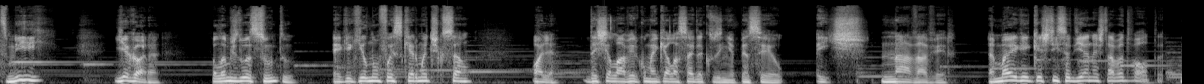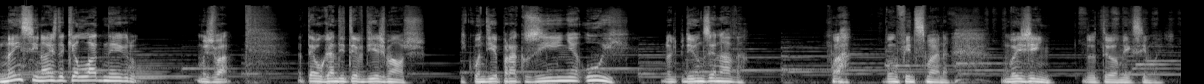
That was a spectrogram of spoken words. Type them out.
Temi! E agora? Falamos do assunto? É que aquilo não foi sequer uma discussão. Olha, deixa lá ver como é que ela sai da cozinha, pensei eu. Ixi, nada a ver. A meiga e castiça Diana estava de volta. Nem sinais daquele lado negro. Mas vá, até o Gandhi teve dias maus. E quando ia para a cozinha, ui, não lhe podiam dizer nada. Vá, bom fim de semana. Um beijinho do teu amigo Simões.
